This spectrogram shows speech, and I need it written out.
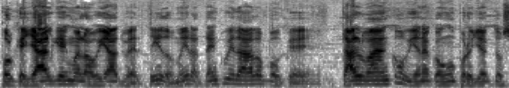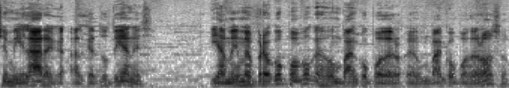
porque ya alguien me lo había advertido. Mira, ten cuidado porque tal banco viene con un proyecto similar al que tú tienes. Y a mí me preocupó porque es un banco, poder, un banco poderoso.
